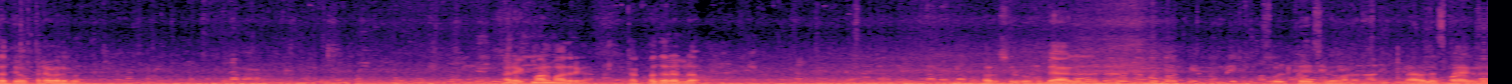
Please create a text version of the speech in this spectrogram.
ప్రతి ఒక్కటి అవైలబుల్. హరేక్ మాల్ మాదిరిగా తక్కువ ధరల్లో పర్సులు బ్యాగులు సూట్ కేసులు ట్రావెలర్స్ బ్యాగులు.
